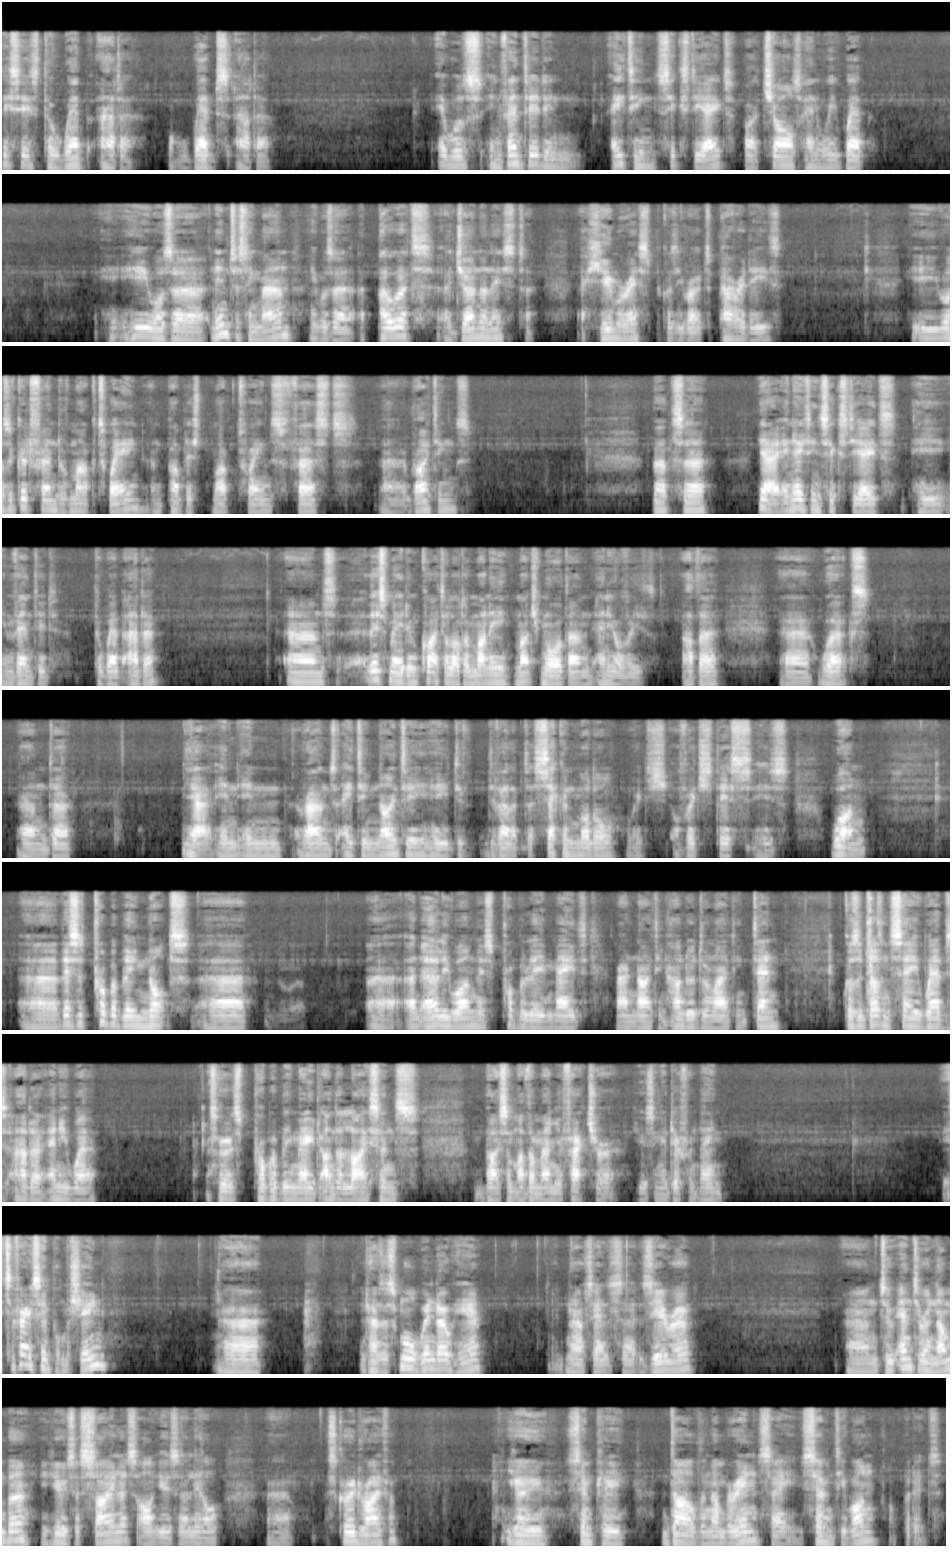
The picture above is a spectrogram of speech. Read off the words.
This is the Webb adder, or Webb's adder. It was invented in 1868 by Charles Henry Webb. He was a, an interesting man. He was a, a poet, a journalist, a, a humorist because he wrote parodies. He was a good friend of Mark Twain and published Mark Twain's first uh, writings. But uh, yeah, in 1868 he invented the Webb adder. And this made him quite a lot of money, much more than any of his other uh, works. And uh, yeah, in, in around 1890 he de developed a second model which of which this is one. Uh, this is probably not uh, uh, an early one, it's probably made around 1900 or 1910 because it doesn't say Webb's adder anywhere so it's probably made under license by some other manufacturer using a different name. It's a very simple machine. Uh, it has a small window here. It now says uh, 0. And to enter a number you use a stylus. I'll use a little uh, screwdriver. You simply dial the number in, say 71. I'll put it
